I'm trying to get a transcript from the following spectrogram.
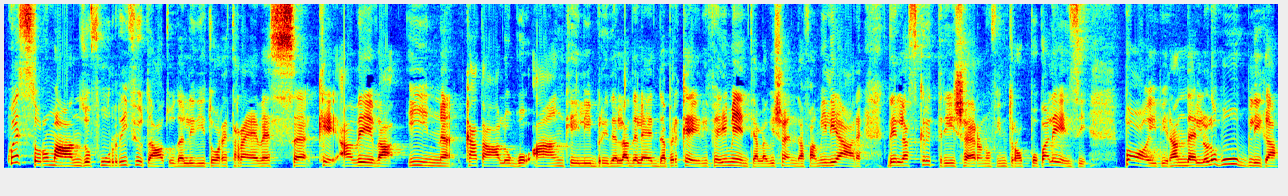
Questo romanzo fu rifiutato dall'editore Treves che aveva in catalogo anche i libri della Deledda perché i riferimenti alla vicenda familiare della scrittrice erano fin troppo palesi. Poi Pirandello lo pubblica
